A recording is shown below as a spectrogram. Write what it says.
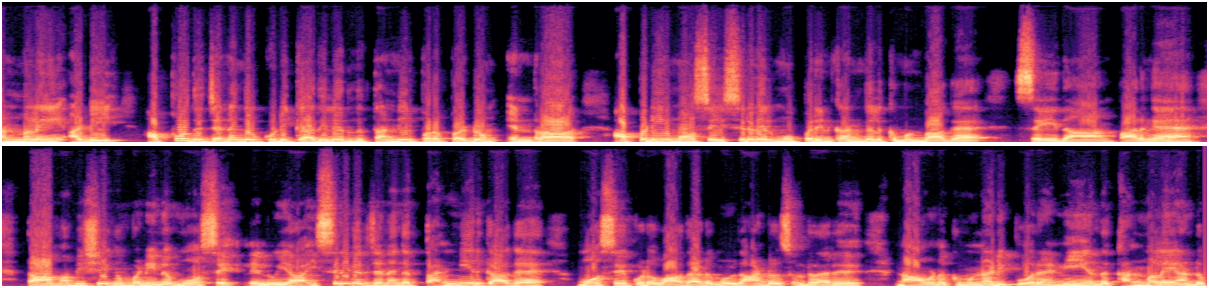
கண்மலையை அடி. அப்போது ஜனங்கள் குடிக்க அதிலிருந்து தண்ணீர் புறப்படும் என்றார். அப்படியே மோசை சிறுவேல் மூப்பரின் கண்களுக்கு முன்பாக செய்தான். பாருங்க தாம் அபிஷேகம் பண்ணின மோசே லெலுயா இஸ்ரேல் ஜனங்க தண்ணீருக்காக மோசே கூட வாதாடும் பொழுது ஆண்டவர் சொல்றாரு நான் உனக்கு முன்னாடி போறேன். நீ அந்த கண்மலை ஆண்டு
